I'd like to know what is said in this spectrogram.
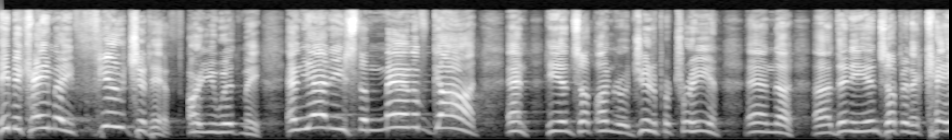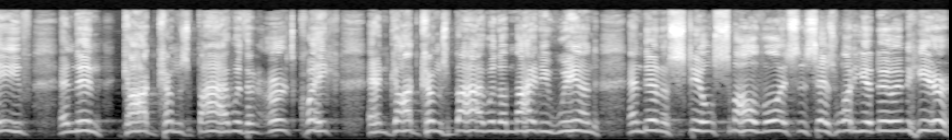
He became a fugitive. Are you with me? And yet he's the man of God. And he ends up under a juniper tree, and, and uh, uh, then he ends up in a cave. And then God comes by with an earthquake, and God comes by with a mighty wind, and then a still small voice that says, What are you doing here?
